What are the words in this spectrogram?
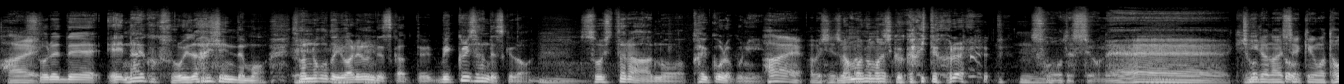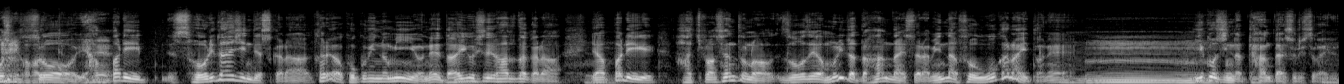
はい、それで、え、内閣総理大臣でも、そんなこと言われるんですかって、びっくりしたんですけど、そしたら、あの、回顧録に、はい、生々しく書いておられる、うん、そうですよね。気に入らない政権は倒しにかかる、ね、そう、やっぱり総理大臣ですから、彼は国民の民意をね、代表しているはずだから、やっぱり8%の増税は無理だと判断したら、みんなそう動かないとね。うん。意固地になって反対する人がいる。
